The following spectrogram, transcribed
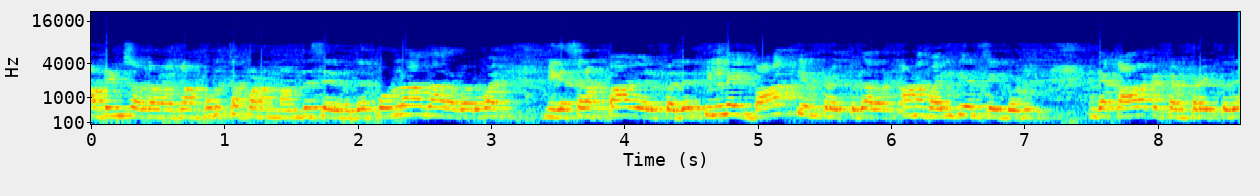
அப்படின்னு சொல்கிறவங்களுக்குலாம் கொடுத்த பணம் வந்து சேருவது. பொருளாதார வருவாய் மிக சிறப்பு சிறப்பாக இருப்பது பிள்ளை பாக்கியம் கிடைப்பது அதற்கான வைத்தியம் செய்பவர்கள் இந்த காலகட்டம் கிடைப்பது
